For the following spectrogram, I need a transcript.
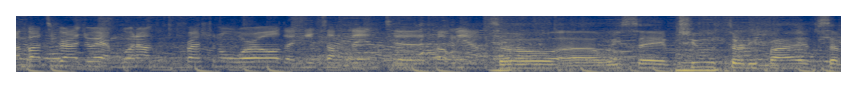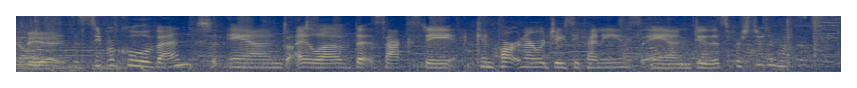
I'm about to graduate. I'm going out to the professional world. I need something to help me out. So uh, we saved 235.78. It's a super cool event, and I love that Sac State can partner with JCPenney's and do this for students.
